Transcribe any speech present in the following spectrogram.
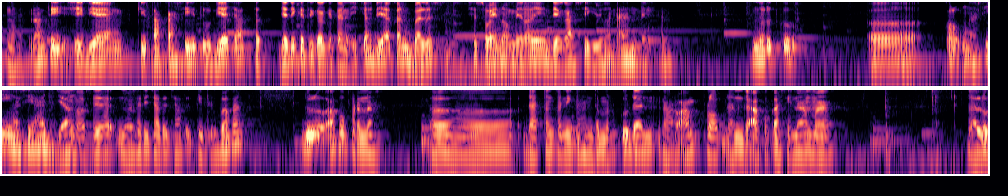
Nah nanti si dia yang kita kasih itu dia catat Jadi ketika kita nikah dia akan bales sesuai nominal yang dia kasih gitu kan aneh kan? Menurutku uh, kalau ngasih ngasih aja nggak usah nggak usah dicatat-catat gitu. Bahkan dulu aku pernah uh, datang ke nikahan temanku dan naruh amplop dan gak aku kasih nama. Lalu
